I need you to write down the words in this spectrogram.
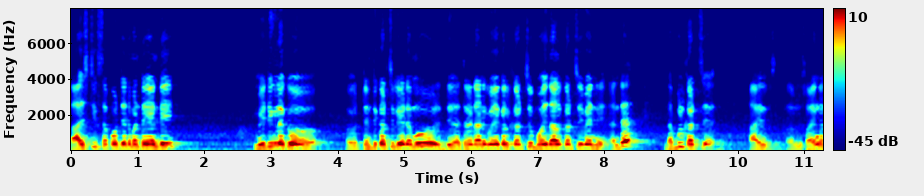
లాజిస్టిక్ సపోర్ట్ చేయడం అంటే ఏంటి? మీటింగ్లకు టెంట్ ఖర్చులు ఇవ్వడము తిరగడానికి వెహికల్ ఖర్చు భోజనాల ఖర్చు ఇవన్నీ. అంటే డబ్బులు ఖర్చు ఆ, వాళ్ళు స్వయంగా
